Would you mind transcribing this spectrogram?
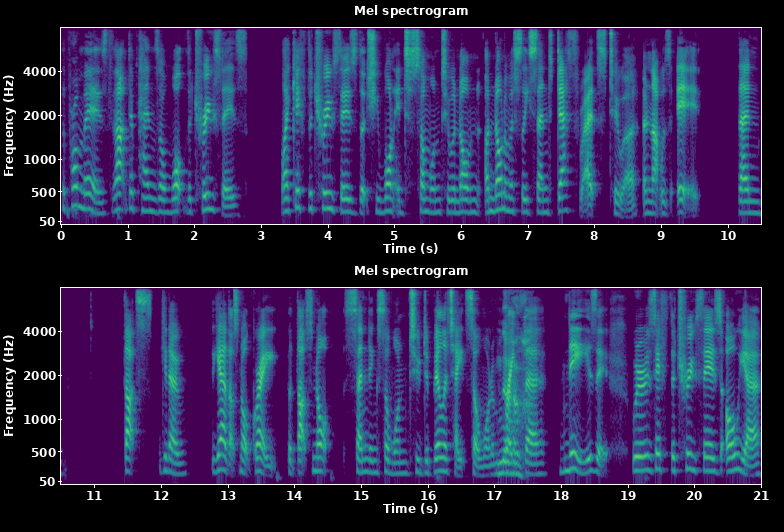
The problem is that depends on what the truth is. Like, if the truth is that she wanted someone to anon- anonymously send death threats to her and that was it, then that's, you know, yeah, that's not great, but that's not sending someone to debilitate someone and No. break their knee, is it? Whereas if the truth is, oh, yeah,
